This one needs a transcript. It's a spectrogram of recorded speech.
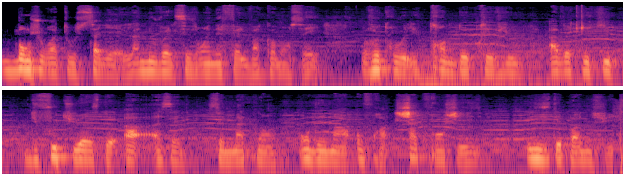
Bonjour à tous, ça y est, la nouvelle saison NFL va commencer. Retrouvez les 32 previews avec l'équipe du foot US de A à Z. C'est maintenant, on démarre, on fera chaque franchise. N'hésitez pas à nous suivre.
